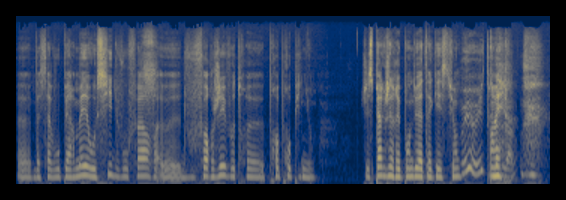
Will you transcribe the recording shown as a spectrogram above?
bah, ça vous permet aussi de vous, faire, de vous forger votre propre opinion. J'espère que j'ai répondu à ta question. Oui, oui, très bien.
